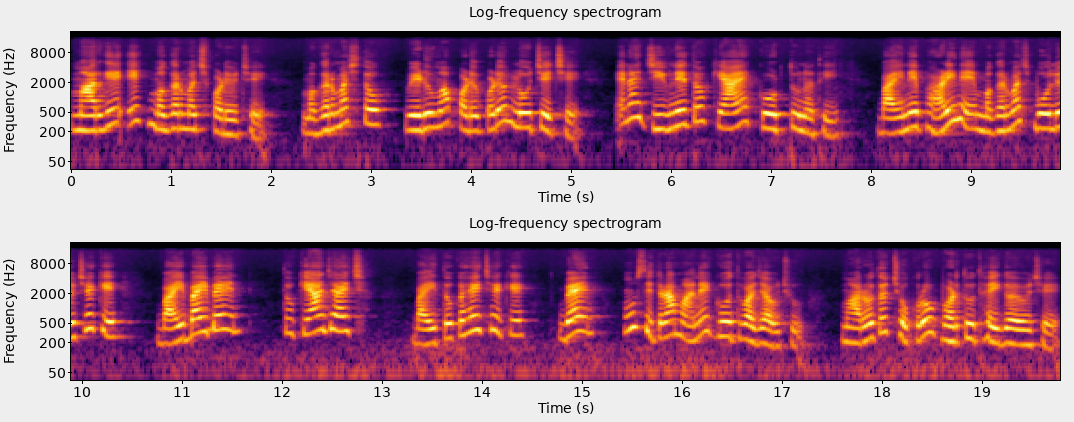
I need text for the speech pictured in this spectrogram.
માર્ગે એક મગરમચ્છ પડ્યો છે. મગરમચ્છ તો વેડુમાં પડ્યો પડ્યો લોચે છે. એના જીવને તો ક્યાંય ગોઠતું નથી. બાઈને ભાળીને મગરમચ્છ બોલ્યો છે કે, બાઈ બાઈ, બેન, તું ક્યાં જાય છે? બાઈ તો કહે છે કે, બેન, હું શીતળા માને ગોતવા જાઉં છું. મારો તો છોકરો ભળતું થઈ ગયો છે.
